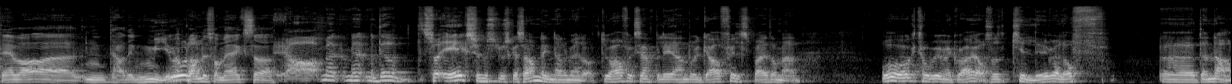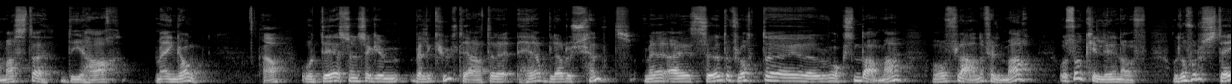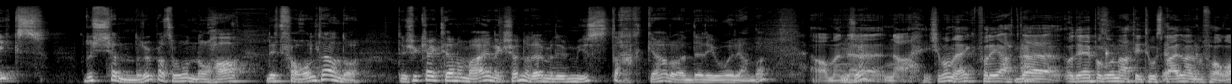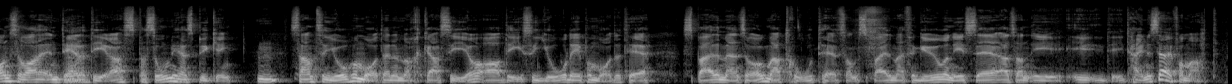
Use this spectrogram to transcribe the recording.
Det, var, uh, det hadde mye mer bonus for meg, så Ja, men, men, men der, Så jeg syns du skal sammenligne det med det. Du har f.eks. i Andrew Garfield Spiderman og Toby Maguire, så killer de vel off uh, det nærmeste de har med en gang. ja. Og det syns jeg er veldig kult her. At det, her blir du kjent med ei søt og flott eh, voksen dame over flere filmer, og så killer de henne off. Og da får du stakes. Da kjenner du personen og har litt forhold til han da. Det er ikke karakter nummer én, jeg skjønner det, men det er mye sterkere da enn det de gjorde i de andre. Ja, men Ikke? eh, Nei, ikke for meg. Fordi at, uh, og det er pga. at de to Spiderman på forhånd Så var det en del av deres personlighetsbygging. Sant? Som gjorde på en måte den mørke sida av de Som gjorde de på en måte til Spiderman som òg mer tro til sånn Spiderman-figuren i, altså, i, i, i tegneserieformat.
